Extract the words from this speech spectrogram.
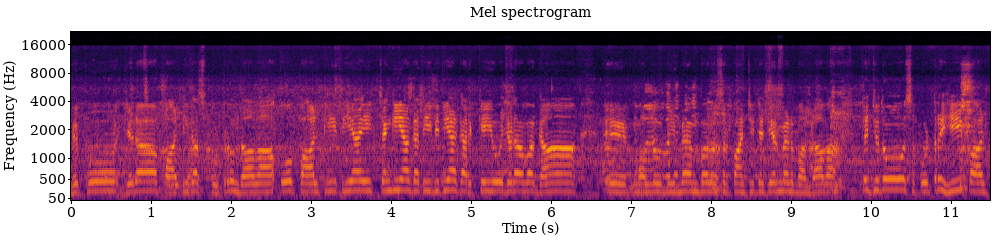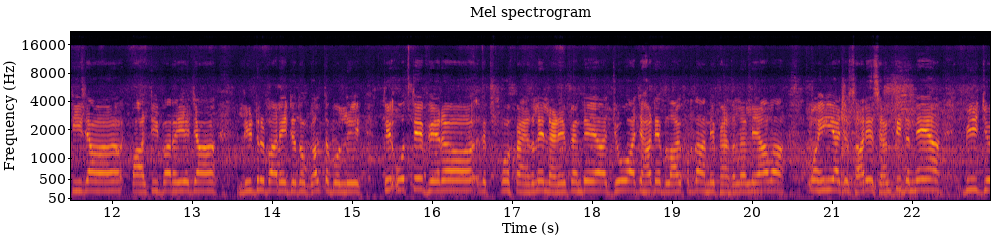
ਵੇਖੋ ਜਿਹੜਾ ਪਾਰਟੀ ਦਾ ਸਪੋਰਟਰ ਹੁੰਦਾ ਵਾ, ਉਹ ਪਾਰਟੀ ਦੀਆਂ ਹੀ ਚੰਗੀਆਂ ਗਤੀਵਿਧੀਆਂ ਕਰਕੇ ਹੀ ਉਹ ਜਿਹੜਾ ਵਾ ਗਾਂ ਇਹ ਮੰਨ ਲਓ ਵੀ ਮੈਂਬਰ, ਸਰਪੰਚ ਜਾਂ ਚੇਅਰਮੈਨ ਬਣਦਾ ਵਾ। ਤੇ ਜਦੋਂ ਸਪੋਰਟਰ ਹੀ ਪਾਰਟੀ ਜਾਂ ਪਾਰਟੀ ਬਾਰੇ ਜਾਂ ਲੀਡਰ ਬਾਰੇ ਜਦੋਂ ਗਲਤ ਬੋਲੇ, ਤੇ ਉੱਤੇ ਫਿਰ ਦੇਖੋ ਫੈਸਲੇ ਲੈਣੇ ਪੈਂਦੇ ਆ। ਜੋ ਅੱਜ ਸਾਡੇ ਬਲਾਕ ਪ੍ਰਧਾਨ ਨੇ ਫੈਸਲਾ ਲਿਆ ਵਾ, ਉਹ ਅਸੀਂ ਅੱਜ ਸਾਰੇ ਸਹਿਮਤੀ ਦਿੰਦੇ ਆ ਵੀ ਜੋ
